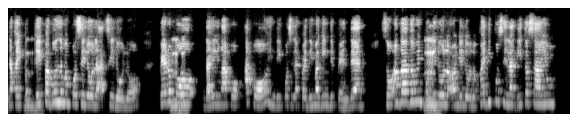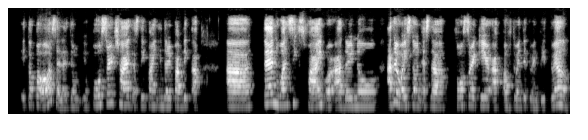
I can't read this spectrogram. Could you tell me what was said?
na kay, Mm. capable naman po si lola at si lolo. Pero po dahil nga po apo, hindi po sila pwede maging dependent. So ang gagawin po Mm. ni lola or ni lolo, pwede po sila dito sa yung ito po oh, sa yung, yung poster child as defined in the Republic Act uh, 10165 or other no otherwise known as the Foster Care Act of 2012.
